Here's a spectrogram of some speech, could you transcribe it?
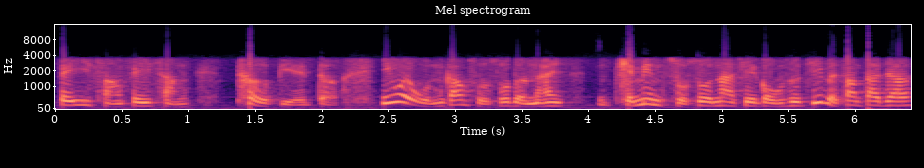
非常非常特别的。因为我们刚所说的那前面所说的那些公司，基本上大家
